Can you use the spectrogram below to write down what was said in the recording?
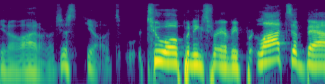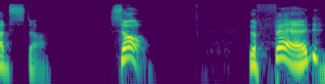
you know, I don't know, just, you know, two openings for every, lots of bad stuff. So the Fed,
